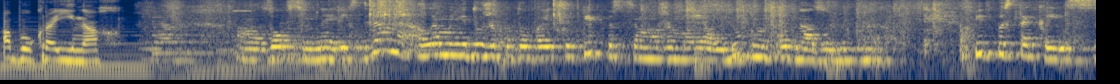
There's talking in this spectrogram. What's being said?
або країнах. зовсім не різдвяне, але мені дуже подобається підпис. Це може моя улюблена, одна з улюблених. Підпис такий з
